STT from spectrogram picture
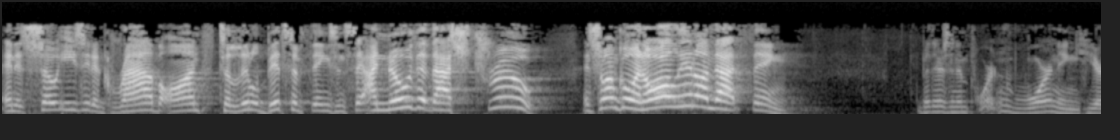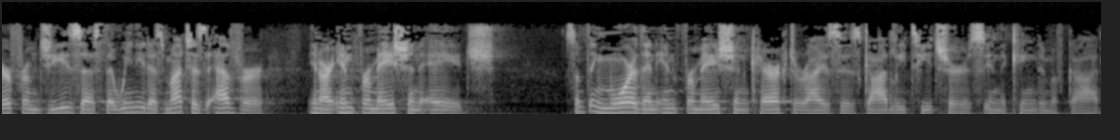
And it's so easy to grab on to little bits of things and say, I know that that's true. And so I'm going all in on that thing. But there's an important warning here from Jesus that we need as much as ever in our information age. Something more than information characterizes godly teachers in the kingdom of God.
